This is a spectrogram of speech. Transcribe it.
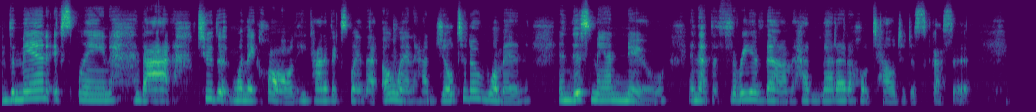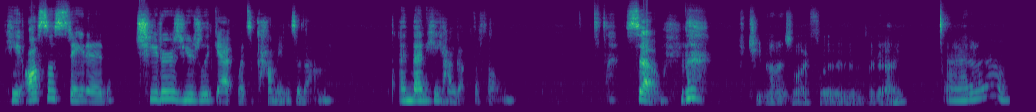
The man explained that to the when they called, he kind of explained that Owen had jilted a woman and this man knew, and that the three of them had met at a hotel to discuss it. He also stated cheaters usually get what's coming to them. And then he hung up the phone. So, Cheating on his wife with the guy. I don't know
